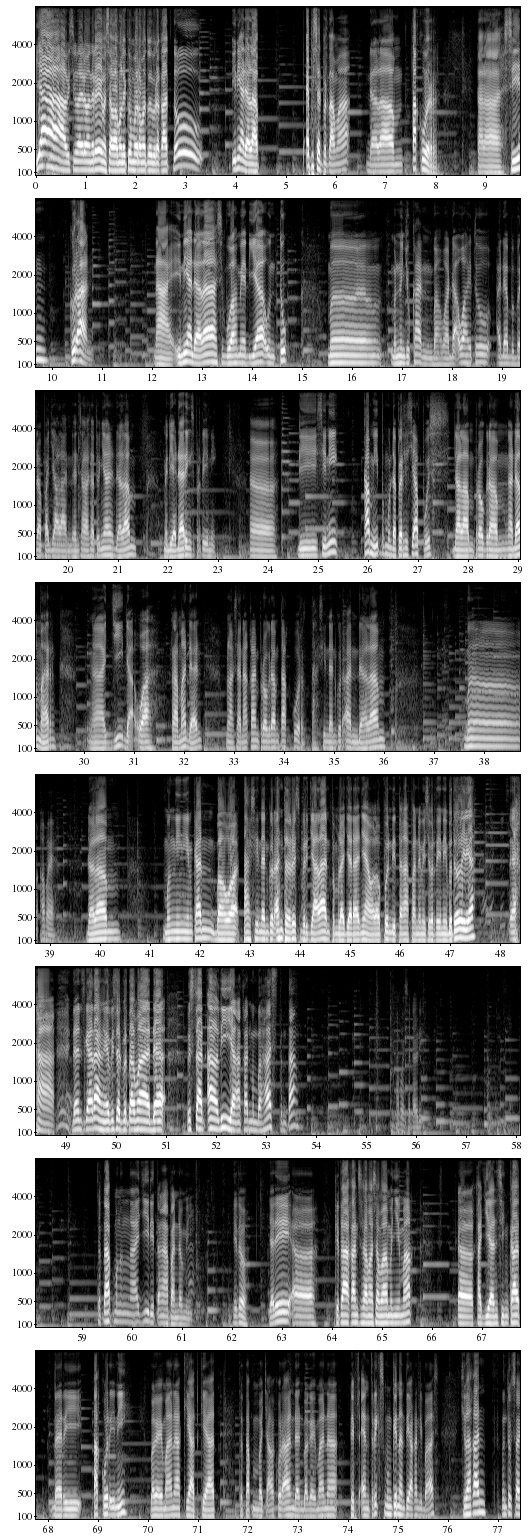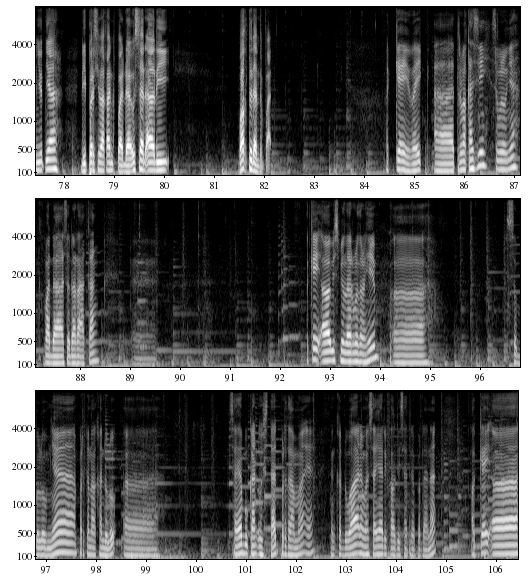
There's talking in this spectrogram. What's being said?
Ya, bismillahirrahmanirrahim. Assalamualaikum warahmatullahi wabarakatuh. Ini adalah episode pertama dalam Takur Tarasin Quran. Nah, ini adalah sebuah media untuk me- menunjukkan bahwa dakwah itu ada beberapa jalan dan salah satunya dalam media daring seperti ini. Eh, di sini kami pemuda Persisi Apus dalam program Ngadamar ngaji dakwah Ramadan melaksanakan program takur tahsin dan Quran dalam me, apa ya dalam menginginkan bahwa tahsin dan Quran terus berjalan pembelajarannya walaupun di tengah pandemi seperti ini. Betul ya. Dan sekarang episode pertama ada Ustadz Aldi yang akan membahas tentang apa Ustadz Aldi tetap mengaji di tengah pandemi. Gitu. Jadi eh, kita akan sama-sama menyimak eh, kajian singkat dari Takur ini bagaimana kiat-kiat tetap membaca Al-Qur'an dan bagaimana tips and tricks mungkin nanti akan dibahas. Silahkan untuk selanjutnya dipersilakan kepada Ustadz Aldi waktu dan tempat. Oke, baik. Eh, terima kasih sebelumnya kepada saudara Akang. Oke, eh, Bismillahirrahmanirrahim. Eh, sebelumnya perkenalkan dulu. eh, saya bukan Ustadz pertama ya. Yang kedua nama saya Rivaldi Satria Perdana. Oke, eh,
